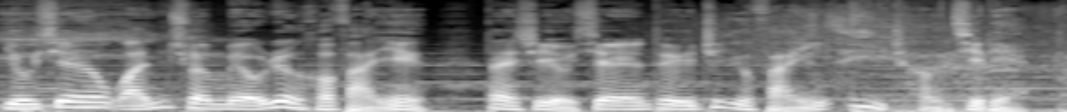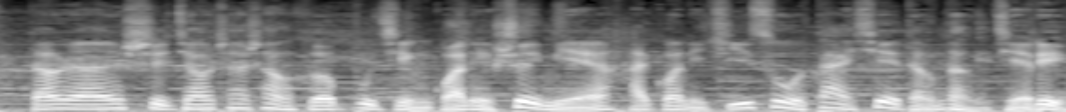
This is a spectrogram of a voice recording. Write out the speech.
有些人完全没有任何反应，但是有些人对于这个反应异常激烈。当然是交叉上颌不仅管理睡眠，还管理激素代谢等等节律。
